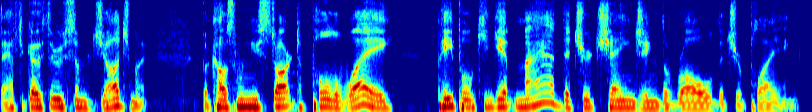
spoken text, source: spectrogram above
They have to go through some judgment because when you start to pull away, people can get mad that you're changing the role that you're playing.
